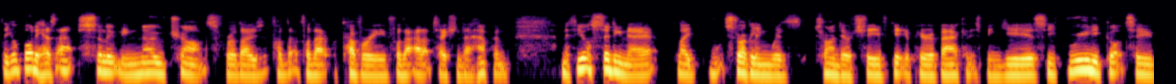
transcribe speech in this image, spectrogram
that your body has absolutely no chance for those for that for that recovery for that adaptation to happen. And if you're sitting there like struggling with trying to achieve get your period back, and it's been years, you've really got to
